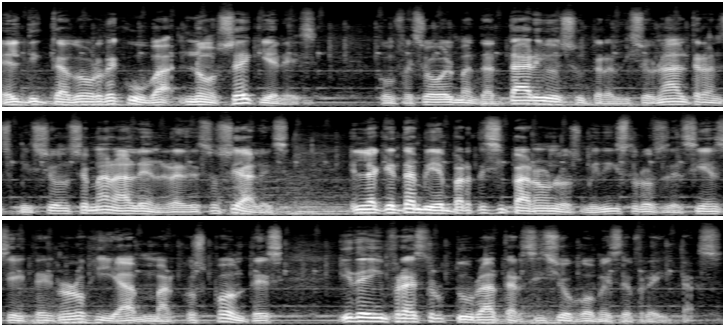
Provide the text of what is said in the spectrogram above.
El dictador de Cuba no sé quién es, confesó el mandatario en su tradicional transmisión semanal en redes sociales, en la que también participaron los ministros de Ciencia y Tecnología Marcos Pontes y de Infraestructura Tarcisio Gómez de Freitas.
